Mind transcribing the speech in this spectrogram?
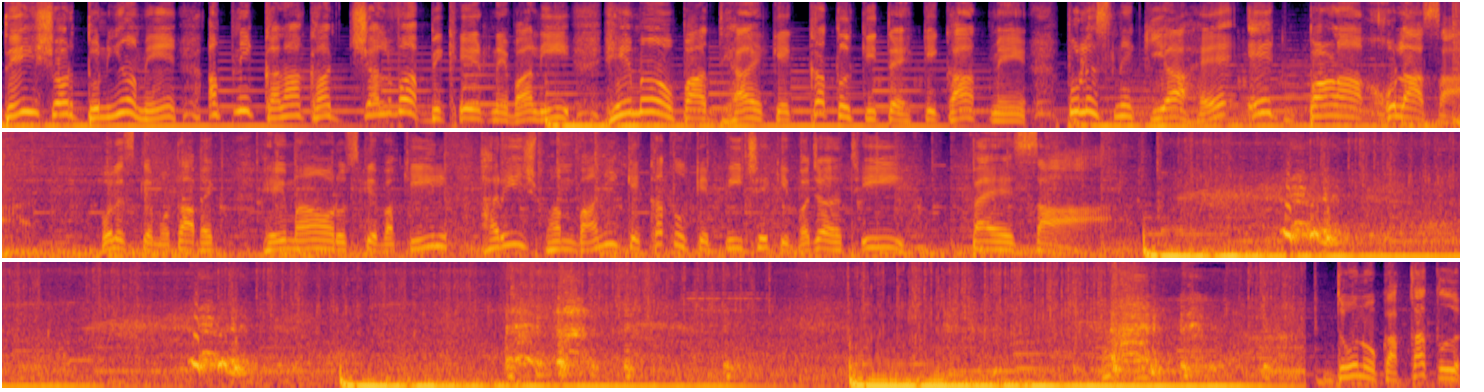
देश और दुनिया में अपनी कला का जलवा बिखेरने वाली हेमा उपाध्याय के कत्ल की तहकीकात में पुलिस ने किया है एक बड़ा खुलासा पुलिस के मुताबिक हेमा और उसके वकील हरीश भंबानी के कत्ल के पीछे की वजह थी पैसा दोनों का कत्ल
